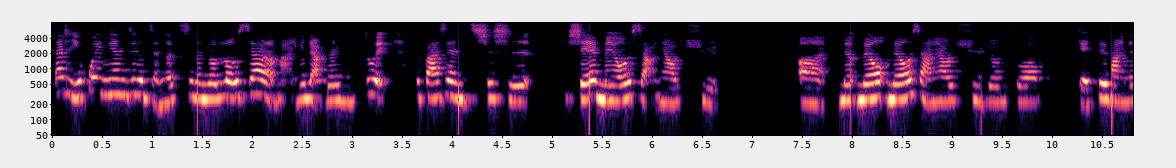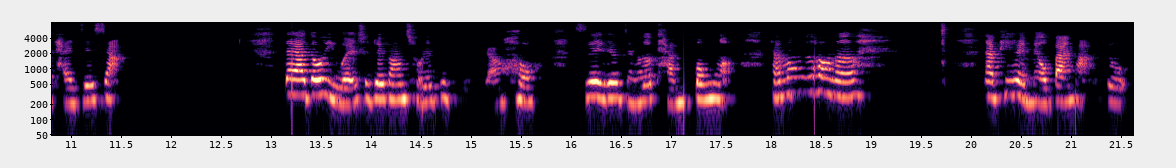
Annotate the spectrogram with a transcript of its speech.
但是，一会面，这个整个气氛就露馅了嘛，因为两个人一对，就发现其实谁也没有想要去，呃，没有没有没有想要去，就是说给对方一个台阶下。大家都以为是对方求着自己，然后所以就整个都谈崩了。谈崩之后呢，那 Peter 也没有办法，就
